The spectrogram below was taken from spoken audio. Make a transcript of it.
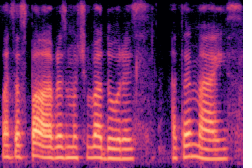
com essas palavras motivadoras. Até mais.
